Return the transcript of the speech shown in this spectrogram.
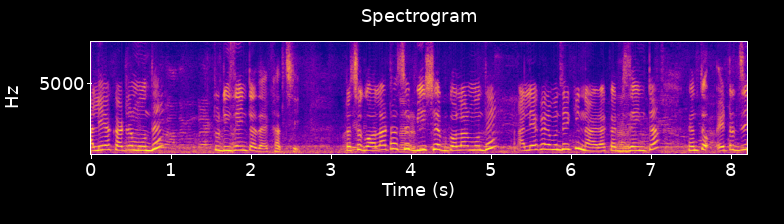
আলিয়া কাটের মধ্যে একটু ডিজাইনটা দেখাচ্ছি। হচ্ছে গলাটা হচ্ছে বি শেপ গলার মধ্যে। আলিয়া কাটের মধ্যে কি নায়রা কাট ডিজাইনটা কিন্তু এটার যে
